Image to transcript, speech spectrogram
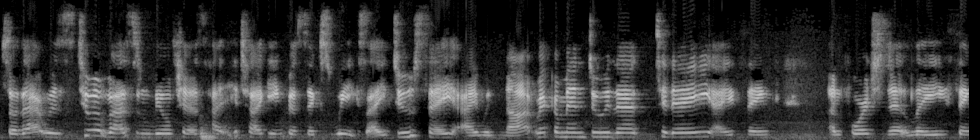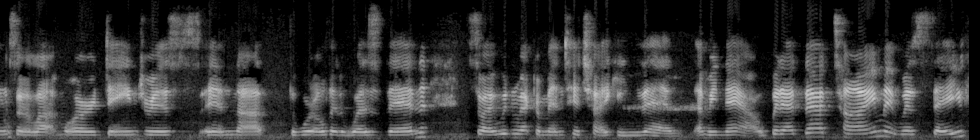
So that was two of us in wheelchairs hitchhiking for six weeks. I do say I would not recommend doing that today. I think, unfortunately, things are a lot more dangerous and not the world that it was then. So I wouldn't recommend hitchhiking then. I mean, now. But at that time, it was safe.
